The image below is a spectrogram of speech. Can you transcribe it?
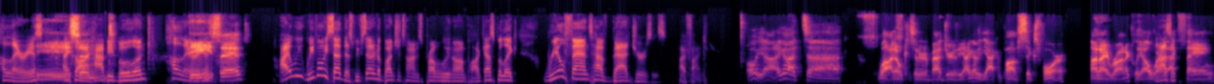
hilarious. I saw a Decent. Happy Bulin, hilarious. Decent. I we we've always said this. We've said it a bunch of times, probably not on podcast, but like real fans have bad jerseys. I find. Oh yeah, I got. uh Well, I don't consider it a bad jersey. I got a Yakupov six four. Unironically, I'll wear Classic. that thing.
